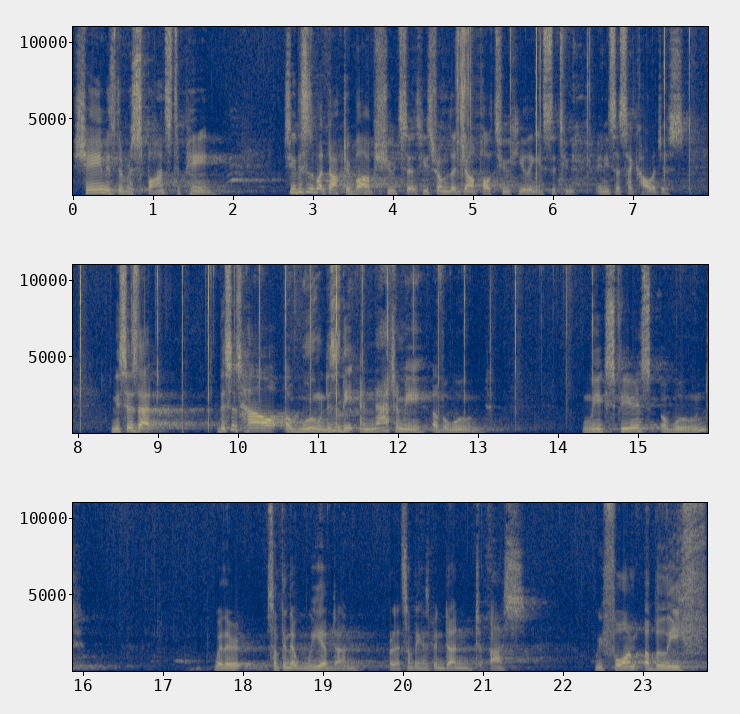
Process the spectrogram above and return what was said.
Shame is the response to pain. See, this is what Dr. Bob Schuchts says. He's from the John Paul II Healing Institute, and he's a psychologist. And he says that this is how a wound, this is the anatomy of a wound. When we experience a wound, whether something that we have done or that something has been done to us, we form a belief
